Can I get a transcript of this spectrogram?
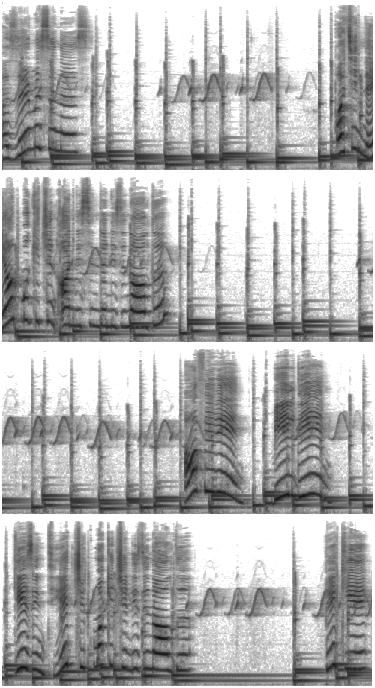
Hazır mısınız? Pati ne yapmak için annesinden izin aldı? Aferin, bildin. Gezintiye çıkmak için izin aldı. Peki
